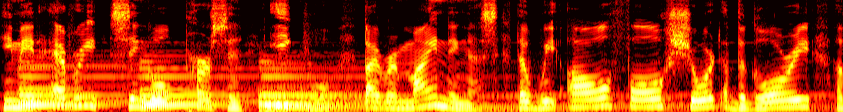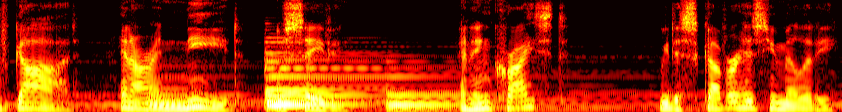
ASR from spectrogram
He made every single person equal by reminding us that we all fall short of the glory of God and are in need of saving. And in Christ, we discover his humility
